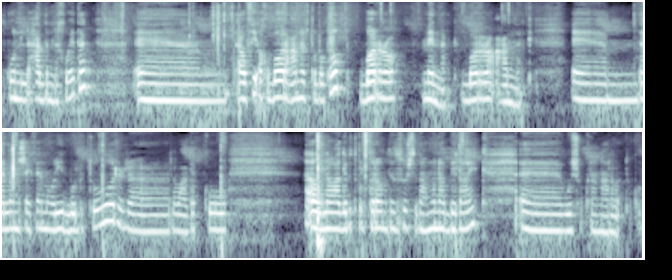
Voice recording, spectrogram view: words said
يكون لحد من اخواتك. آم، أو في أخبار عن ارتباطات بره منك بره عنك. ده اللي أنا شايفاه مواليد برج الثور آه، لو عجبكم أو لو عجبتكم القراءة ما تنسوش تدعمونا بلايك آه، وشكرا على وقتكم.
